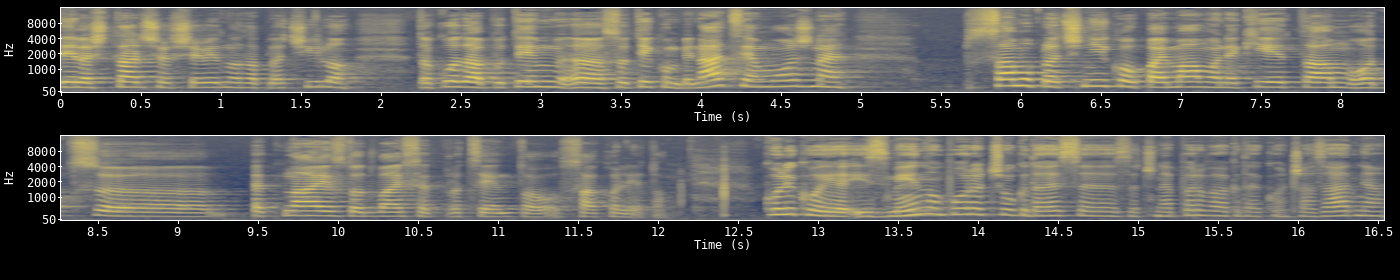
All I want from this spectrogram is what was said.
delež staršev še vedno za plačilo, tako da potem so te kombinacije možne. Samo plačnikov pa imamo nekje tam od 15 do 20 odstotkov vsako leto. Koliko je izmen v poreču, kdaj se začne prva, kdaj konča zadnja?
